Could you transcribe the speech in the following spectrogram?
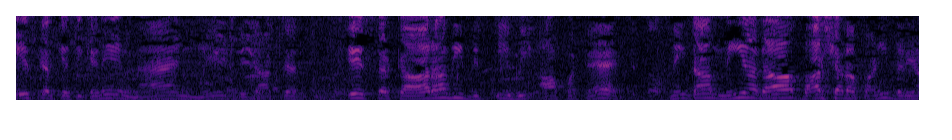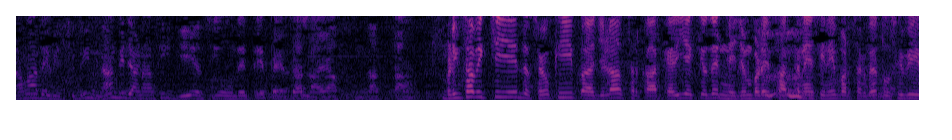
ਇਸ ਕਰਕੇ ਅਸੀਂ ਕਹਿੰਦੇ ਮੈਨ ਮੇਡ ਡਿਜ਼ਾਸਟਰ ਇਹ ਸਰਕਾਰਾਂ ਦੀ ਦਿੱਤੀ ਹੋਈ ਆਫਤ ਹੈ। ਨਹੀਂ ਤਾਂ ਮੀਂਹਾਂ ਦਾ ਬਾਰਿਸ਼ਾਂ ਦਾ ਪਾਣੀ ਦਰਿਆਵਾਂ ਦੇ ਵਿੱਚ ਵੀ ਲੰਘ ਜਾਣਾ ਸੀ ਜੇ ਅਸੀਂ ਉਹਦੇ ਤੇ ਪੈਸਾ ਲਾਇਆ ਹੁੰਦਾ ਤਾਂ। ਬੜਿੰਗ ਸਾਹਿਬ ਇੱਕ ਚੀਜ਼ ਇਹ ਦੱਸਿਓ ਕਿ ਜਿਹੜਾ ਸਰਕਾਰ ਕਹਿ ਰਹੀ ਹੈ ਕਿ ਉਹਦੇ ਨਿਯਮ ਬੜੇ ਸਖਤ ਨੇ ਅਸੀਂ ਨਹੀਂ ਵਰਤ ਸਕਦੇ ਤੁਸੀਂ ਵੀ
